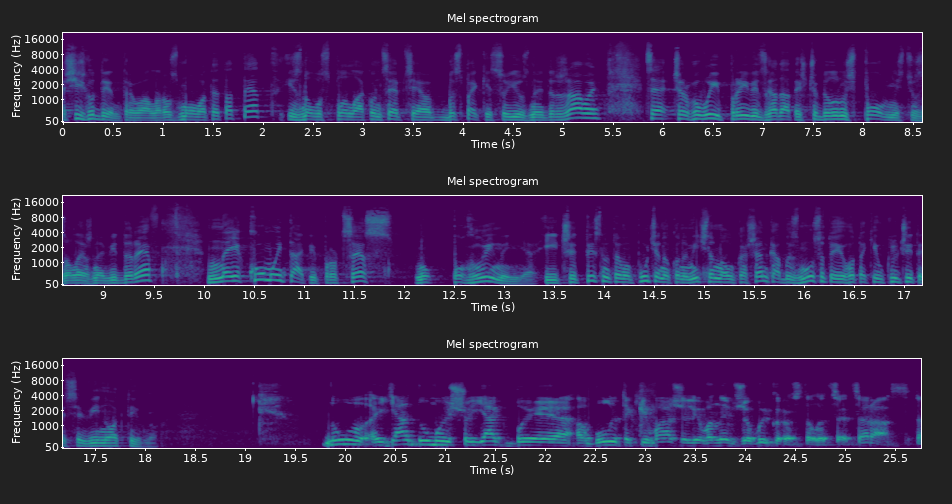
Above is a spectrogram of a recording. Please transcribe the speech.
шість годин тривала розмова тет-а-тет, і знову сплила концепція безпеки союзної держави. Це черговий привід згадати, що Білорусь повністю залежна від РФ. На якому етапі процес ну поглинення? І чи тиснутиме Путін економічно на Лукашенка, аби змусити його таки включитися в війну активно? Ну я думаю, що якби були такі важелі, вони вже використали це. Це раз е,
